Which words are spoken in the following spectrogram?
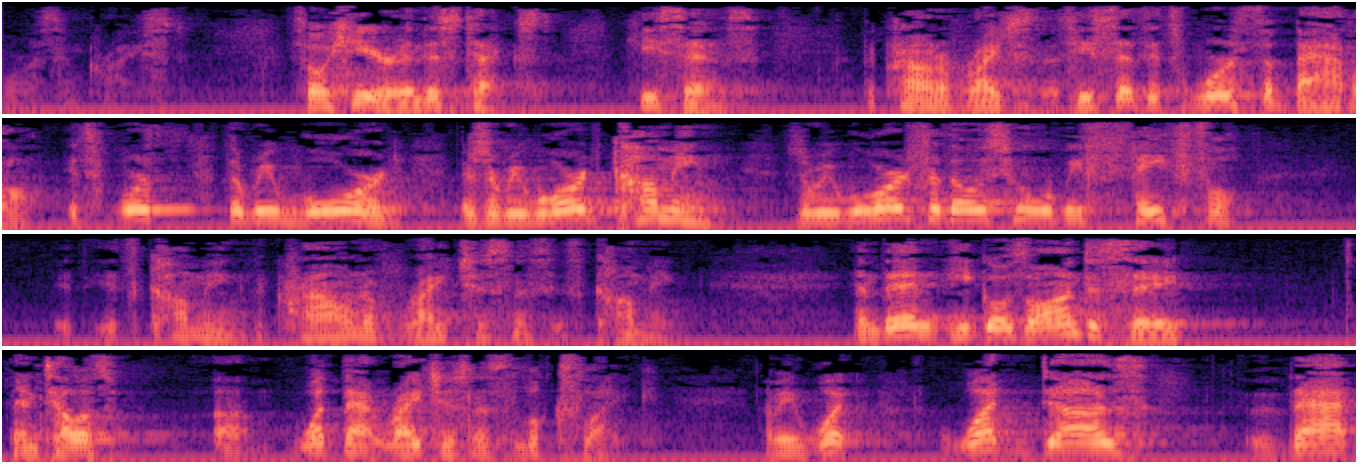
for us in Christ. So here in this text, he says, the crown of righteousness. He says it's worth the battle. It's worth the reward. There's a reward coming. There's a reward for those who will be faithful. It, it's coming. The crown of righteousness is coming. And then he goes on to say and tell us um, what that righteousness looks like. I mean, what what does that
